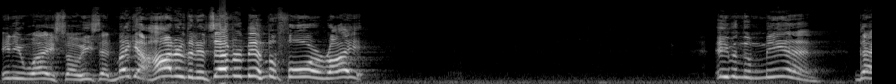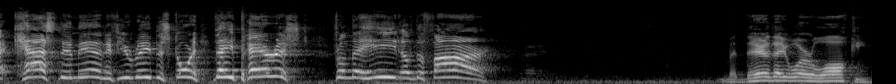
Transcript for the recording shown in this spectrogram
anyway. So he said, make it hotter than it's ever been before, right? Even the men that cast them in, if you read the story, they perished from the heat of the fire. But there they were walking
